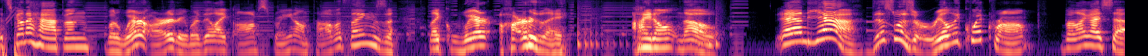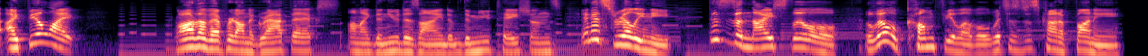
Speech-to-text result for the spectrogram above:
It's gonna happen, but where are they? Were they like off screen on top of things? Like, where are they? I don't know. And yeah, this was a really quick romp, but like I said, I feel like a lot of effort on the graphics, on like the new design, the, the mutations, and it's really neat. This is a nice little, a little comfy level, which is just kind of funny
